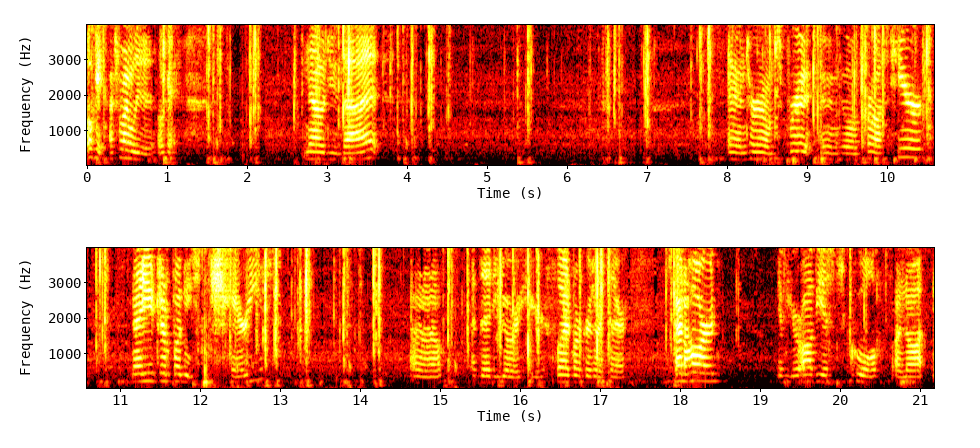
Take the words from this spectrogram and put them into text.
Okay, I finally did it. Okay. Now do that. And turn on sprint and go across here. Now you jump on these cherries. I don't know. And then you go right here. Flan marker's right there. It's kind of hard if you're obvious, cool. I'm not.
